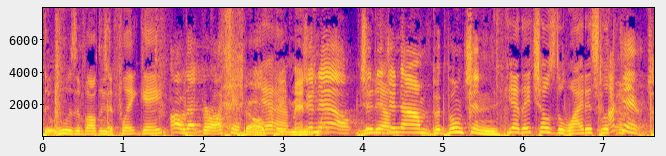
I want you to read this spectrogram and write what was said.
who was involved in Deflategate. Oh, that girl. I can't. Oh, Peyton Manning's Janelle. Janelle. Janelle. Janelle. Um, but Yeah, they chose the whitest looking. I can't.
